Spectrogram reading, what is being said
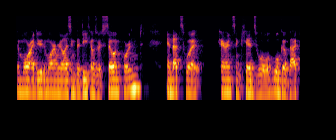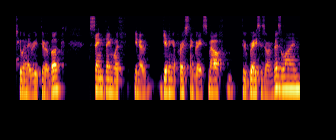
the more I do, the more I'm realizing the details are so important, and that's what parents and kids will will go back to when they read through a book. Same thing with you know giving a person a great smile through braces or Invisalign.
